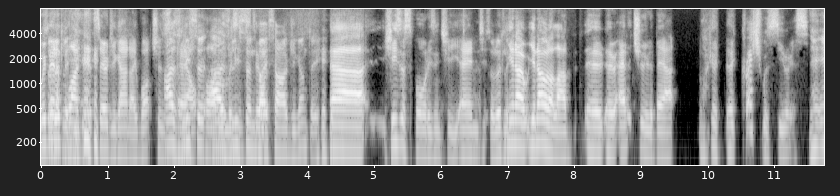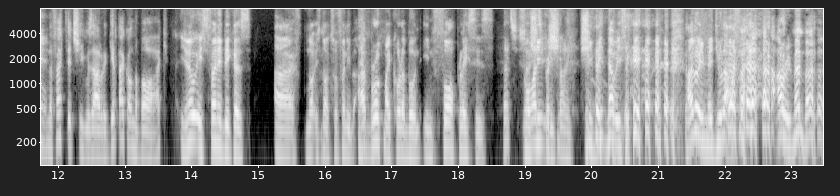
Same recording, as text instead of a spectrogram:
We better absolutely. plug that Sarah Gigante watches as, listen, as listened by it. Sarah Gigante. Uh, she's a sport, isn't she? And Absolutely. you know, you know what I love her, her attitude about like her, her crash was serious, yeah, yeah. and the fact that she was able to get back on the bike. You know, it's funny because uh, no, it's not so funny, but I broke my collarbone in four places. That's So well, that's she- pretty she- funny. She beat. No, I know it made you laugh. I remember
